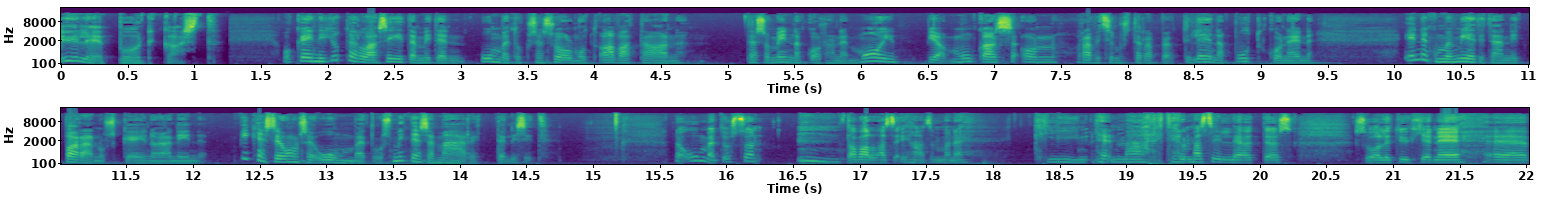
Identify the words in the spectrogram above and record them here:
Yle Podcast. Okei, niin jutellaan siitä, miten ummetuksen solmut avataan. Tässä on Minna Korhonen, moi. Ja mun kanssa on ravitsemusterapeutti Leena Putkonen. Ennen kuin me mietitään niitä parannuskeinoja, niin mikä se on se ummetus? Miten sä määrittelisit? No ummetus on tavallaan se ihan semmoinen kliininen määritelmä sille, että jos suoli tyhjenee ää,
